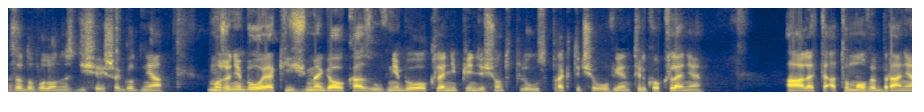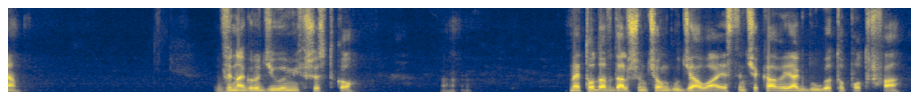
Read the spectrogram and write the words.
zadowolony z dzisiejszego dnia. Może nie było jakichś mega okazów, nie było kleni 50, praktycznie łowiłem tylko klenie, ale te atomowe brania wynagrodziły mi wszystko. Metoda w dalszym ciągu działa. Jestem ciekawy, jak długo to potrwa.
